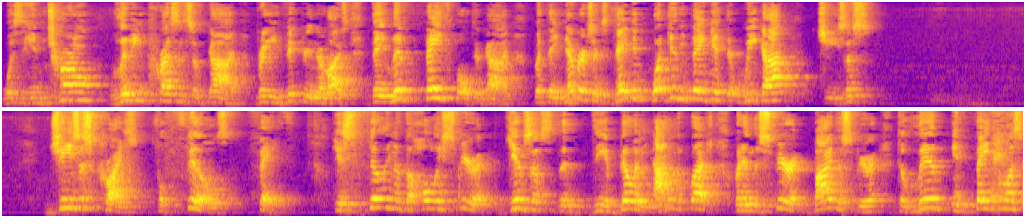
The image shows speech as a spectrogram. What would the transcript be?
was the internal living presence of God bringing victory in their lives. They lived faithful to God, but they never they did what didn't they get that we got? Jesus. Jesus Christ fulfills faith. His filling of the Holy Spirit gives us the, the ability, not in the flesh, but in the Spirit, by the Spirit, to live in faithfulness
